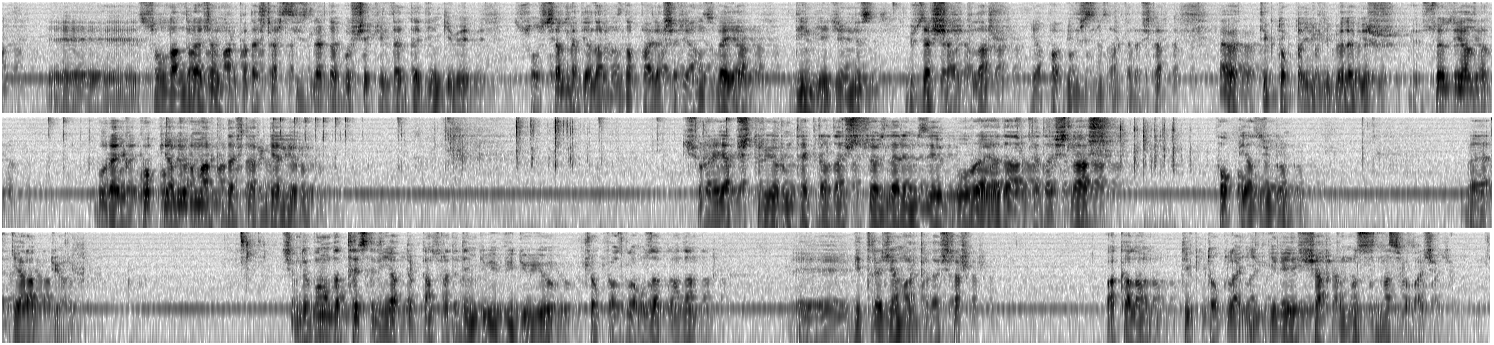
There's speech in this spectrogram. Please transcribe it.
eee, sonlandıracağım arkadaşlar. Sizler de bu şekilde dediğim gibi sosyal medyalarınızda paylaşacağınız veya dinleyeceğiniz güzel şarkılar yapabilirsiniz arkadaşlar. Evet TikTok'la ilgili böyle bir e, söz yazdım. Burayı kopyalıyorum arkadaşlar. Geliyorum. Şuraya yapıştırıyorum tekrardan şu sözlerimizi. Buraya da arkadaşlar pop yazıyorum. Ve yarat diyorum. Şimdi bunun da testini yaptıktan sonra dediğim gibi videoyu çok fazla uzatmadan eee, bitireceğim arkadaşlar. Bakalım TikTok'la ilgili şarkımız nasıl olacak.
